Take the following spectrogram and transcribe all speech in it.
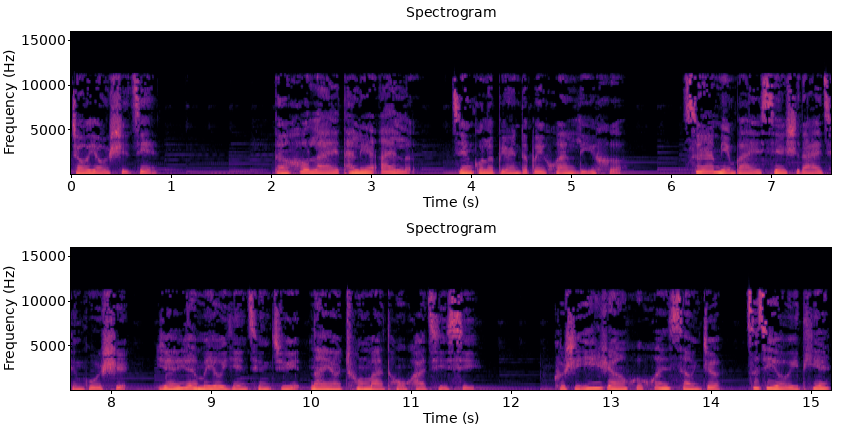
周游世界。等后来谈恋爱了，见过了别人的悲欢离合，虽然明白现实的爱情故事远远没有言情剧那样充满童话气息，可是依然会幻想着自己有一天。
